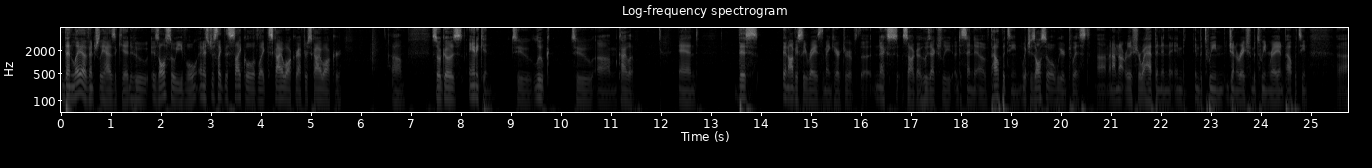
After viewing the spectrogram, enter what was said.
then Leia eventually has a kid who is also evil, and it's just like this cycle of like Skywalker after Skywalker. Um, so it goes Anakin to Luke to um, Kylo, and this, and obviously Rey is the main character of the next saga, who's actually a descendant of Palpatine, which is also a weird twist. Um, and I'm not really sure what happened in the in, in between generation between Rey and Palpatine. Uh,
